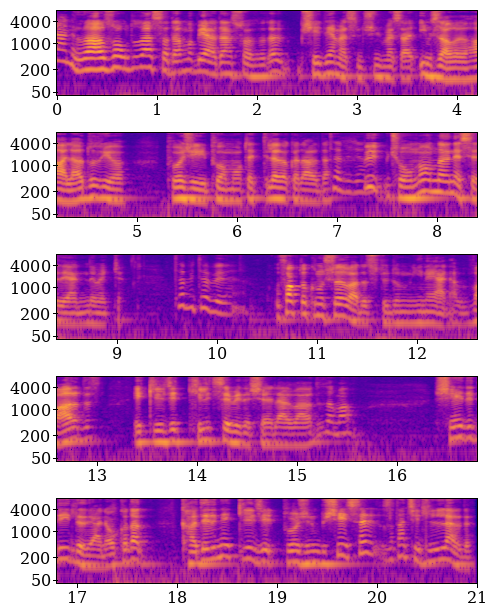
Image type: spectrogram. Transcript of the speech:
Yani razı oldularsa da ama bir yerden sonra da bir şey diyemezsin. Çünkü mesela imzaları hala duruyor. Projeyi promote ettiler o kadar da. Tabii canım. Büyük bir çoğunluğu onların eseri yani demek ki. Tabii tabii. Ufak dokunuşları vardır stüdyonun yine yani. Vardır. Ekleyecek kilit seviyede şeyler vardır ama şey de değildir yani. O kadar kaderini etkileyecek projenin bir şeyse zaten çekilirlerdi.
